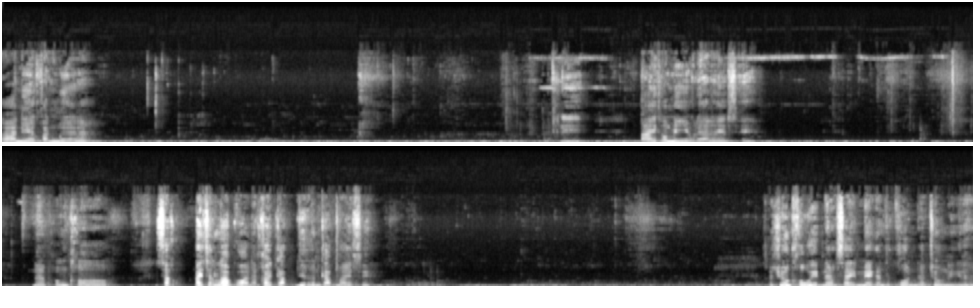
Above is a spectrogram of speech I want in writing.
อ่าเนี่ยขวัญเมืองนะนี่ป้ายเขามีอยู่แล้วนะเอฟซีเดี๋ยวผมขอสักไปสักรอบก่อนนะค่อยกลับยืนกลับมาเอฟซีก็ ช่วงโควิดนะ ใส่แมสกันทุกคนนะ ช่วงนี้นะ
